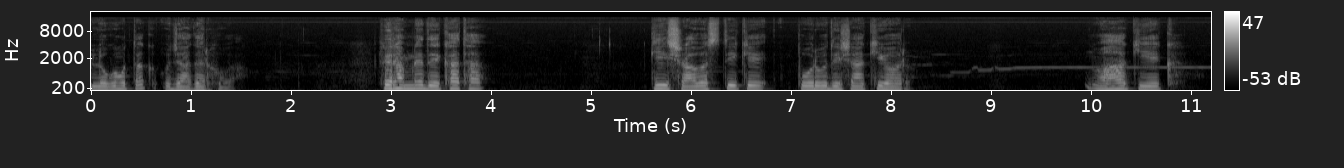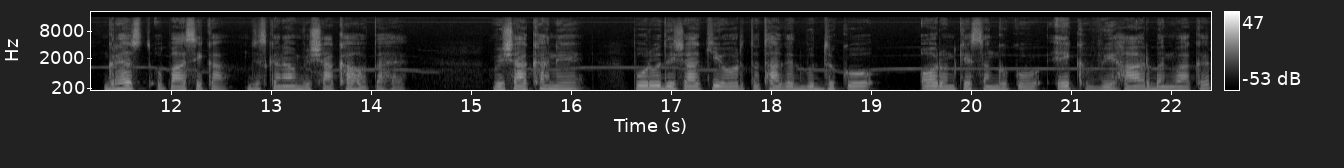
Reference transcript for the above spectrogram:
लोगों तक उजागर हुआ। फिर हमने देखा था कि श्रावस्ती के पूर्व दिशा की ओर वहाँ की एक गृहस्थ उपासिका, जिसका नाम विशाखा होता है, विशाखा ने पूर्व दिशा की ओर तथागत बुद्ध को और उनके संघ को एक विहार बनवाकर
